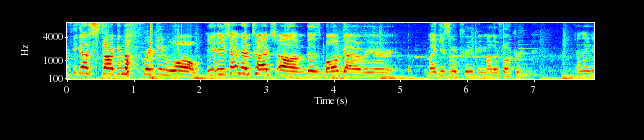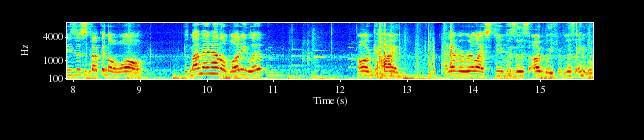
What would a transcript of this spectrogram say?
he got stuck in the freaking wall. He, he's trying to touch um this bald guy over here, like he's some creepy motherfucker. And then he's just stuck in the wall. Does my man have a bloody lip? Oh god. I never realized Steve was this ugly from this angle.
